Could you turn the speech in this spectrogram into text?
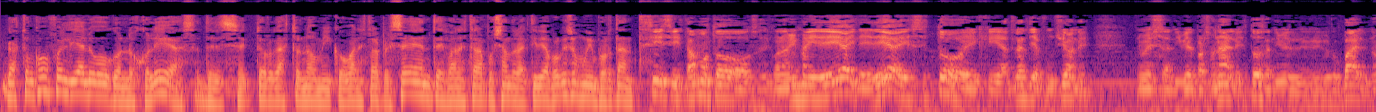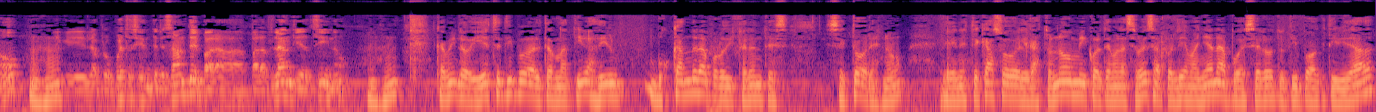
Gastón, ¿cómo fue el diálogo con los colegas del sector gastronómico? ¿Van a estar presentes? ¿Van a estar apoyando la actividad? Porque eso es muy importante. Sí, sí, estamos todos con la misma idea y la idea es esto, es que Atlántida funcione. No es a nivel personal, esto es a nivel grupal, ¿no? Que la propuesta sea interesante para, para Atlántida en sí, ¿no? Ujú. Camilo, y este tipo de alternativas de ir buscándola por diferentes sectores, ¿no? En este caso el gastronómico, el tema de la cerveza, pero el día de mañana puede ser otro tipo de actividad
